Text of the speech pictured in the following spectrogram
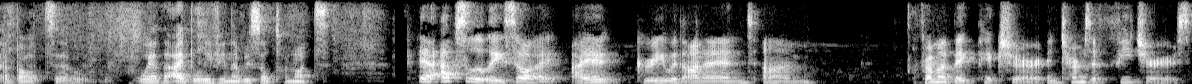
about uh, whether I believe in a result or not. Yeah, absolutely. So I, I agree with Anna, and um, from a big picture, in terms of features,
